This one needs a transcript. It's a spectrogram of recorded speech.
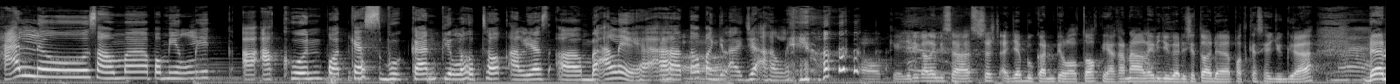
Halo, sama pemilik uh, akun podcast bukan Pillow Talk alias uh, Mbak Ale ya, atau panggil aja Ale. Oke, jadi kalian bisa search aja bukan Pillow Talk ya, karena Ale juga di situ ada podcastnya juga. Nah. Dan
